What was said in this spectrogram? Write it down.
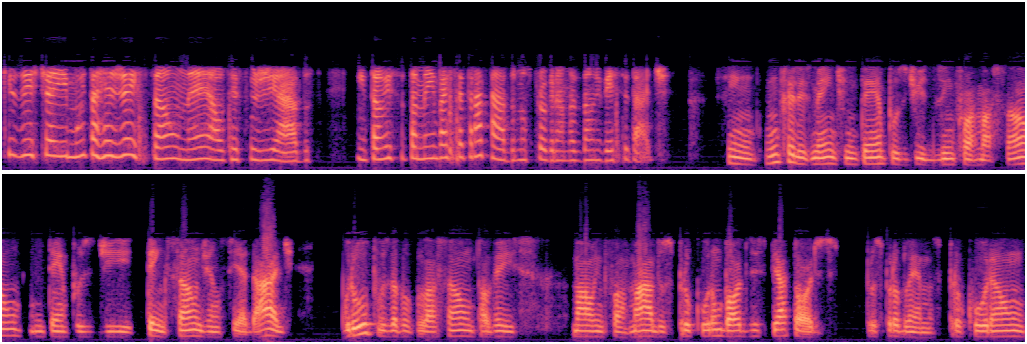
que existe aí muita rejeição, né, aos refugiados. Então isso também vai ser tratado nos programas da universidade. Sim, infelizmente, em tempos de desinformação, em tempos de tensão, de ansiedade, grupos da população, talvez mal informados, procuram bodes expiatórios para os problemas, procuram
